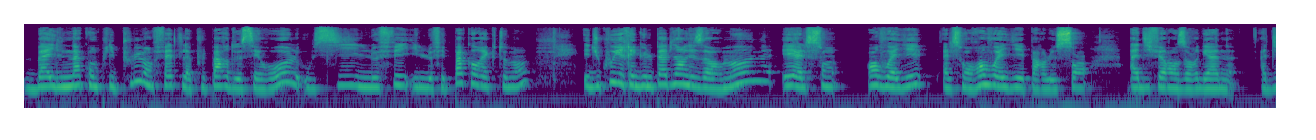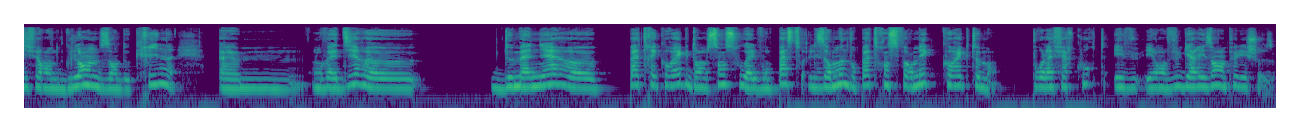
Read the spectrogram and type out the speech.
bah, il n'accomplit plus en fait la plupart de ses rôles ou s'il le fait, il le fait pas correctement et du coup, il régule pas bien les hormones et elles sont envoyées, elles sont renvoyées par le sang à différents organes, à différentes glandes endocrines, euh, on va dire euh, de manière euh, pas très correcte dans le sens où elles vont pas, les hormones vont pas transformer correctement, pour la faire courte et, en vulgarisant un peu les choses.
